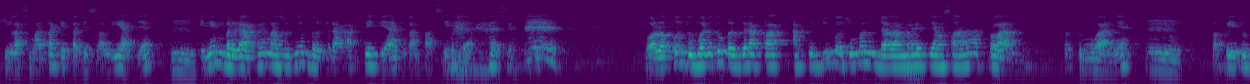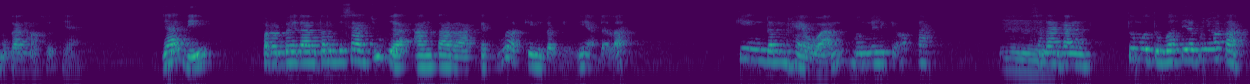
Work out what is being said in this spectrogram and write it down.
kilas mata kita bisa lihat ya. Hmm. Ini bergeraknya maksudnya bergerak aktif ya, bukan pasif ya. Walaupun tumbuhan itu bergerak aktif juga, cuman dalam rate yang sangat pelan pertumbuhannya. Hmm. Tapi itu bukan maksudnya. Jadi, perbedaan terbesar juga antara kedua kingdom ini adalah kingdom hewan memiliki otak, Hmm. sedangkan tumbuh-tumbuhan tidak punya otak.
